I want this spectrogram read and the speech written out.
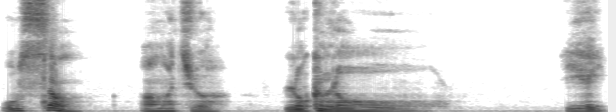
おっさん、アマチュア、ロックンロール。イェイ。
